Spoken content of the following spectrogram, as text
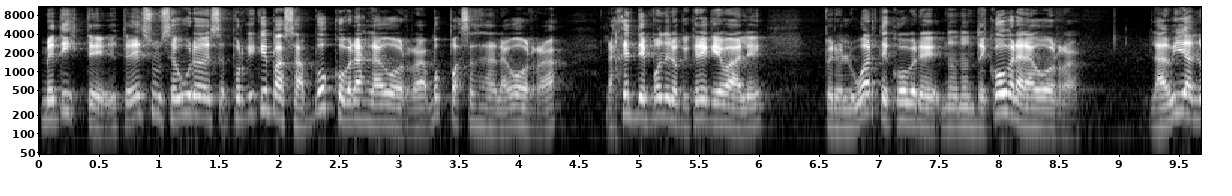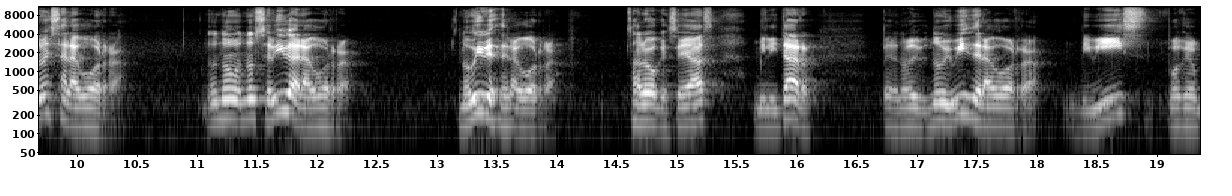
metiste, tenés un seguro de... Porque ¿qué pasa? Vos cobrás la gorra, vos pasás a la gorra, la gente pone lo que cree que vale, pero el lugar te cobre, no, no te cobra la gorra. La vida no es a la gorra. No, no, no se vive a la gorra. No vives de la gorra. Salvo que seas militar. Pero no, no vivís de la gorra vivís, porque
